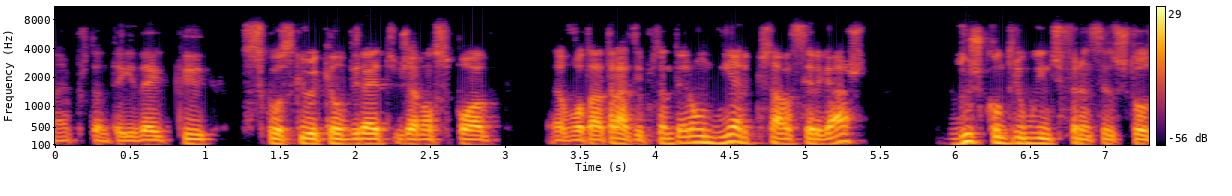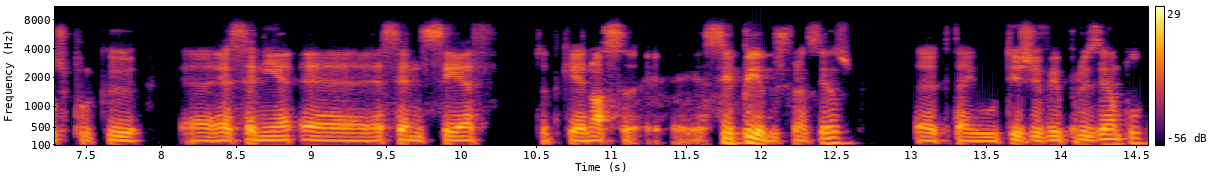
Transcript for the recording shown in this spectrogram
É? Portanto, a ideia é que se conseguiu aquele direito já não se pode voltar atrás. E, portanto, era um dinheiro que estava a ser gasto dos contribuintes franceses todos, porque a, SN, SNCF portanto, que é a nossa é a CP dos franceses, uh, que tem o TGV, por exemplo,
